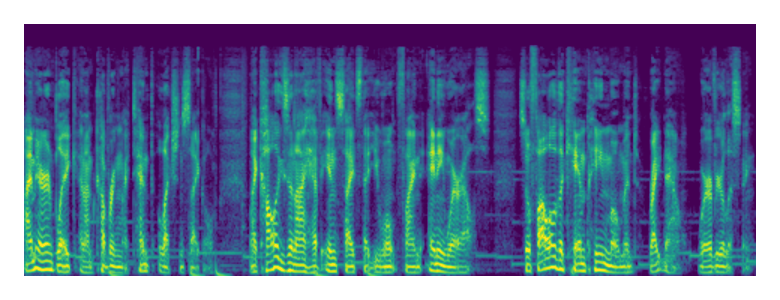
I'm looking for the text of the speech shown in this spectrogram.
I'm Aaron Blake, and I'm covering my 10th election cycle. My colleagues and I have insights that you won't find anywhere else. So follow the Campaign Moment right now, wherever you're listening.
